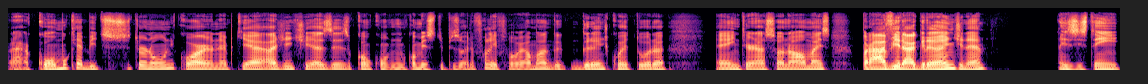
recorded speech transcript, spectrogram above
a, como que a Bits se tornou um unicórnio, né? Porque a, a gente, às vezes, como, como no começo do episódio eu falei, falou, é uma grande corretora é, internacional, mas para virar grande, né? Existem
